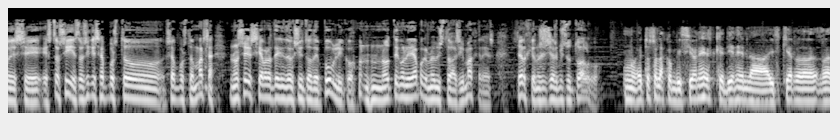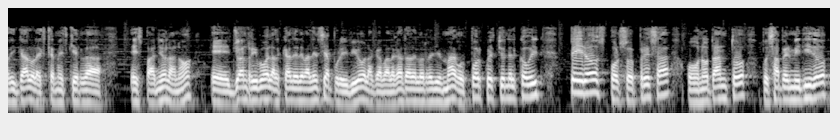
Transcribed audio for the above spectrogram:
pues eh, esto sí, esto sí que se ha puesto se ha puesto en marcha. No sé si habrá tenido éxito de público, no tengo ni idea porque no he visto las imágenes. Sergio, no sé si has visto tú algo. Estas son las convicciones que tiene la izquierda radical o la extrema izquierda española, ¿no? Eh, Joan Ribó, el alcalde de Valencia, prohibió la cabalgata de los Reyes Magos por cuestión del COVID, pero por sorpresa o no tanto, pues ha permitido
